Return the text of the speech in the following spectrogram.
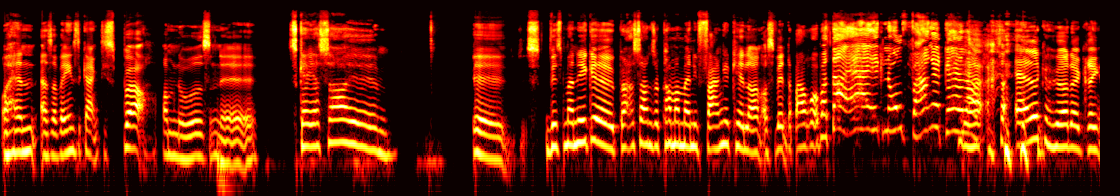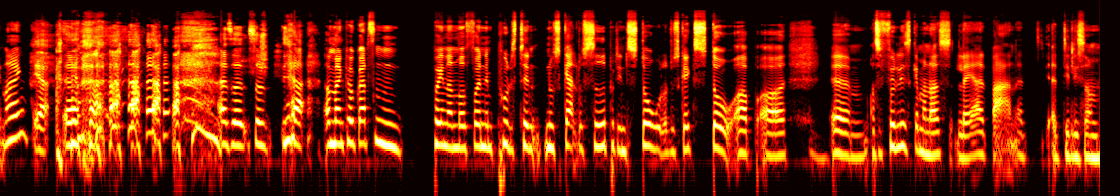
og han, altså hver eneste gang, de spørger om noget, sådan, øh, skal jeg så, øh, øh, hvis man ikke øh, gør sådan, så kommer man i fangekælderen, og Svend der bare råber, der er ikke nogen fangekælder, ja. Så alle kan høre det og griner, ikke? Ja. altså, så, ja, og man kan jo godt sådan på en eller anden måde få en impuls til, nu skal du sidde på din stol, og du skal ikke stå op, og, mm. øhm, og selvfølgelig skal man også lære et barn, at, at det ligesom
